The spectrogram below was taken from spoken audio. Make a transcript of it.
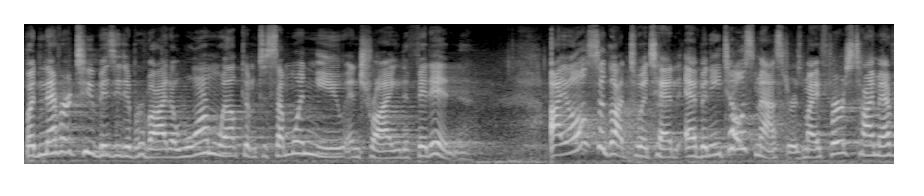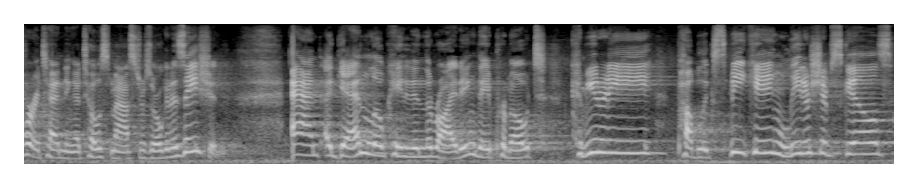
but never too busy to provide a warm welcome to someone new and trying to fit in. I also got to attend Ebony Toastmasters, my first time ever attending a Toastmasters organization. And again, located in the riding, they promote community, public speaking, leadership skills,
